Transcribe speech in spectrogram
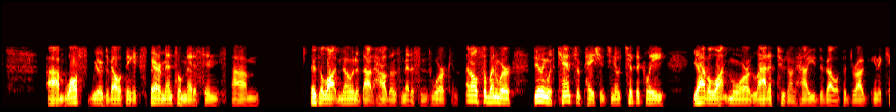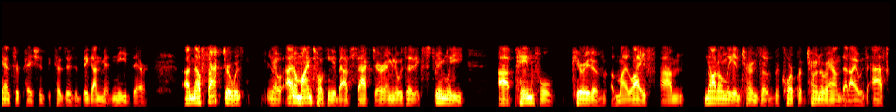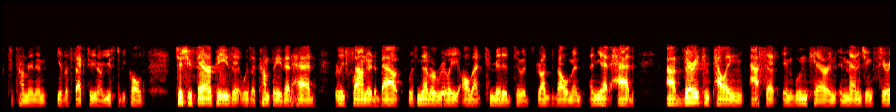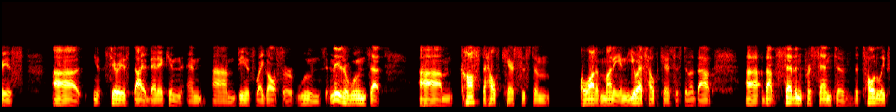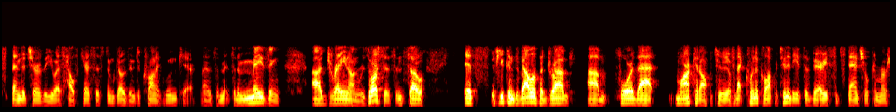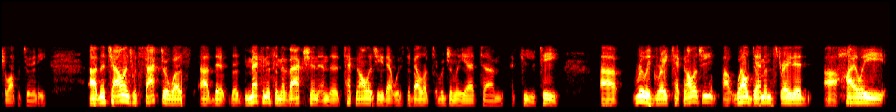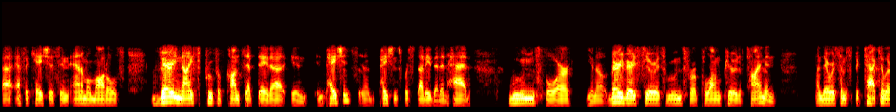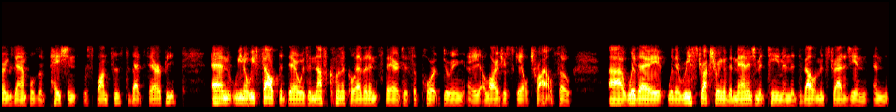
um, whilst we are developing experimental medicines, um, there's a lot known about how those medicines work. And also when we're dealing with cancer patients, you know, typically you have a lot more latitude on how you develop a drug in a cancer patient because there's a big unmet need there. Uh, now, Factor was, you know, I don't mind talking about Factor. I mean, it was an extremely uh, painful period of, of my life, um, not only in terms of the corporate turnaround that I was asked to come in and give effect to. You know, used to be called Tissue Therapies. It was a company that had really floundered about, was never really all that committed to its drug development, and yet had a very compelling asset in wound care and in, managing serious, uh, you know, serious diabetic and and um, venous leg ulcer wounds. And these are wounds that um, cost the healthcare system a lot of money. In the U.S. healthcare system, about uh, about seven percent of the total expenditure of the U.S. healthcare system goes into chronic wound care, and it's, it's an amazing uh, drain on resources. And so it's if you can develop a drug um, for that market opportunity or for that clinical opportunity, it's a very substantial commercial opportunity. Uh, the challenge with Factor was uh, the, the mechanism of action and the technology that was developed originally at, um, at QUT. Uh, really great technology, uh, well demonstrated, uh, highly uh, efficacious in animal models, very nice proof of concept data in in patients. Patients were studied that had had wounds for you know very very serious wounds for a prolonged period of time, and and there were some spectacular examples of patient responses to that therapy. And you know, we felt that there was enough clinical evidence there to support doing a, a larger scale trial. So uh, with a with a restructuring of the management team and the development strategy and, and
